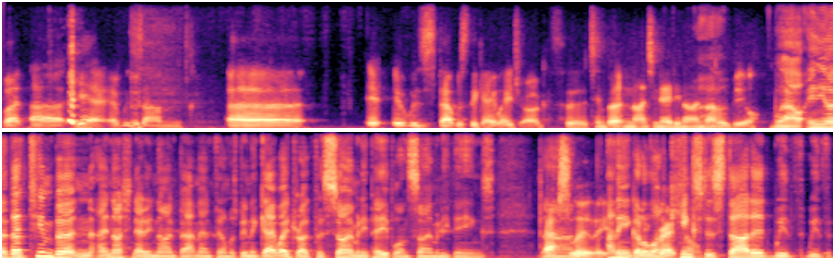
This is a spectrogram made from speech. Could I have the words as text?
but uh, yeah, it was. Um, uh, it, it was that was the gateway drug for Tim Burton 1989 Batmobile. Wow, and you know that Tim Burton uh, 1989 Batman film has been the gateway drug for so many people on so many things. Um, Absolutely. I think it got a lot Great of film. Kingsters started with with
